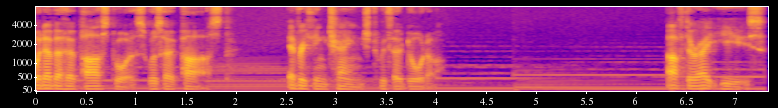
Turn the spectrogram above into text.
Whatever her past was, was her past, everything changed with her daughter. After eight years,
